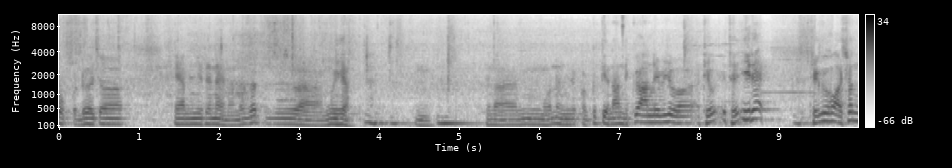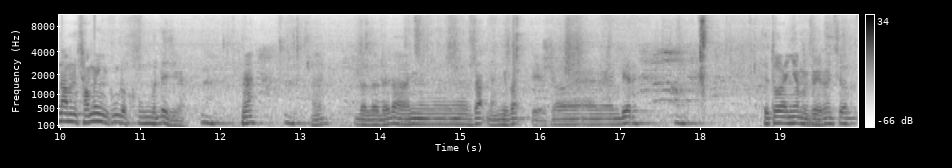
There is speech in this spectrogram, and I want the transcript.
cục và đưa cho em như thế này là nó rất là nguy hiểm Ừ. ừ. Ừ. Thế là muốn là còn cái tiền ăn thì cứ ăn đi ví dụ thiếu thấy ít đấy thì cứ gọi suốt năm sáu nghìn cũng được không vấn đề gì cả Ừ. nhé Ừ. đấy đấy là, đấy là anh ờ, dặn là như vậy để cho em, em biết Ừ. thế thôi anh em mình về thôi anh Sơn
